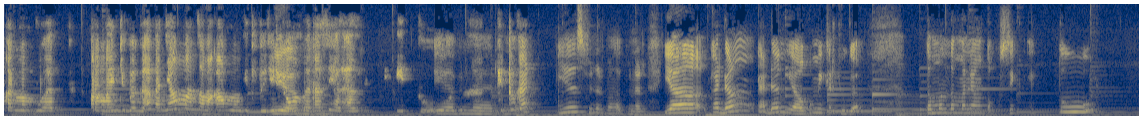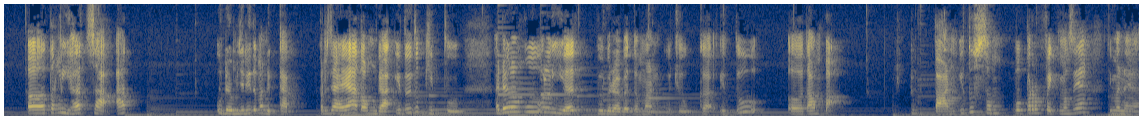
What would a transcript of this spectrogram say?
akan membuat orang lain juga nggak akan nyaman sama kamu gitu jadi Iya, kamu membatasi hal-hal itu iya benar gitu kan Yes, benar banget benar. Ya kadang kadang ya aku mikir juga teman-teman yang toksik itu eh, terlihat saat udah menjadi teman dekat. Percaya atau enggak itu itu gitu. Kadang aku lihat beberapa temanku juga itu eh, tampak depan itu sem- perfect maksudnya gimana ya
